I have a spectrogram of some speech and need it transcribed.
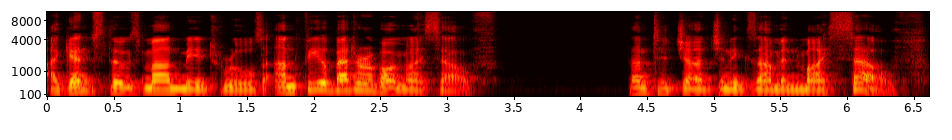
against those man made rules and feel better about myself than to judge and examine myself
